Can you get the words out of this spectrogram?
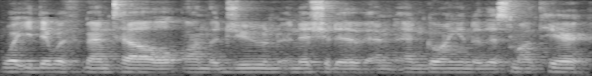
what you did with MenTELL on the June initiative and and going into this month here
